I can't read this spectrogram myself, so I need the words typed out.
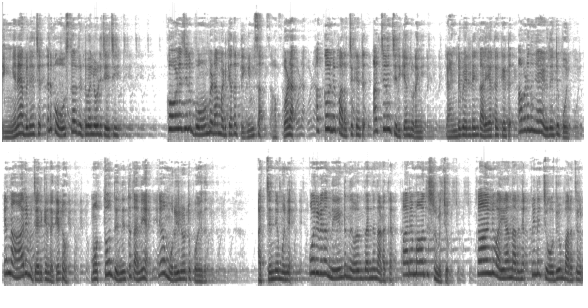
ഇങ്ങനെ അഭിനയിച്ച് നിനക്ക് ഓസ്കാർ കിട്ടുമല്ലോടി ചേച്ചി. കോളേജിന് ബോംബിടാൻ മടിക്കാത്ത ടീംസാ. അപ്പോഴാ അക്കോന്റെ പറച്ചു കേട്ട് അച്ഛനും ചിരിക്കാൻ തുടങ്ങി. രണ്ടുപേരുടെയും കളിയൊക്കെ കേട്ട് അവിടെ നിന്ന് ഞാൻ എഴുന്നേറ്റ് പോയി. എന്ന് ആരും വിചാരിക്കണ്ട കേട്ടോ? മൊത്തവും തിന്നിട്ട് തന്നെയാ ഞാൻ മുറിയിലോട്ട് പോയത്. അച്ഛന്റെ മുന്നിൽ ഒരുവിധം നീണ്ടു നിവർന്ന് തന്നെ നടക്കാൻ പരമാവധി ശ്രമിച്ചു. കാലിന് വയ്യാന്നറിഞ്ഞാൽ പിന്നെ ചോദ്യവും പറച്ചിലും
